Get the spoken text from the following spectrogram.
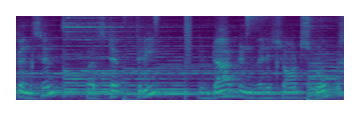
pencil. For step 3, give dark and very short strokes.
